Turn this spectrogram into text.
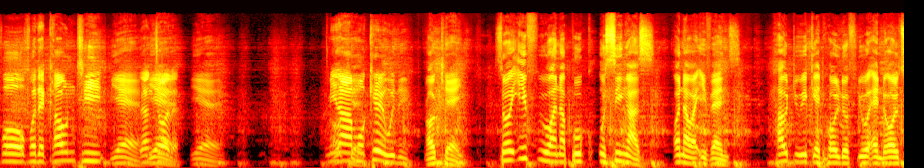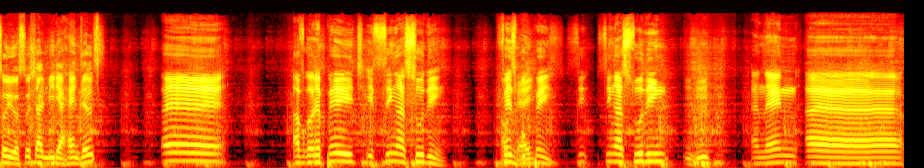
for for the country. Yeah. Yeah. Yangithola? Yeah. I mean, I'm Okay. okay with it. Okay. So if we wanna book singers on our events, how do we get hold of you and also your social media handles? Uh, I've got a page. It's Singer Soothing, Facebook Okay. page. Singer Soothing, Mm-hmm. and then uh,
